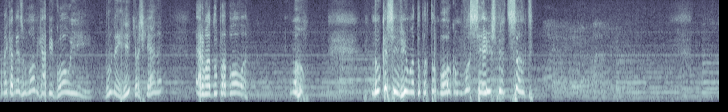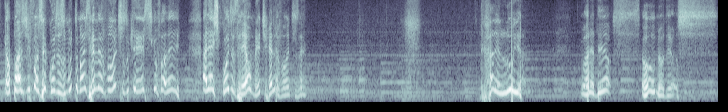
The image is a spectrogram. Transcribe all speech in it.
como é que é mesmo o nome? Gabigol e Bruno Henrique, eu acho que é, né? Era uma dupla boa. Irmão, nunca se viu uma dupla tão boa como você e o Espírito Santo. Capaz de fazer coisas muito mais relevantes do que esses que eu falei. Aliás, coisas realmente relevantes, né? Aleluia. Glória a Deus. Oh, meu Deus.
